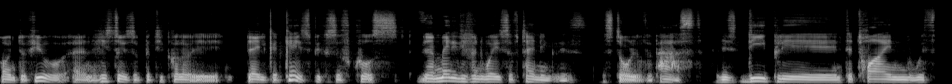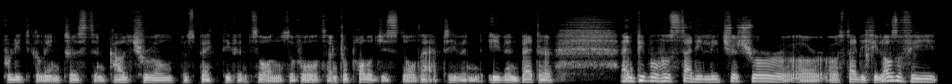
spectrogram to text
point of view. And history is a particularly delicate case because, of course, there are many different ways of telling this the story of the past. It is deeply intertwined with political interest and cultural perspective and so on and so forth. Anthropologists know that even even better. And people who study literature or, or study philosophy,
